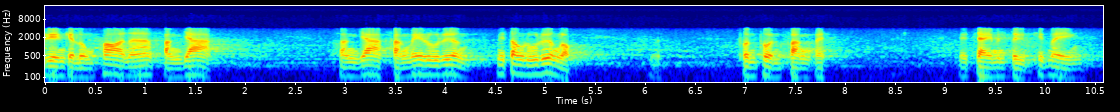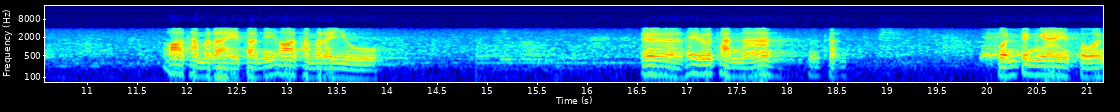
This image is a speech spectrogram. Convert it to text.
เรียนกับหลวงพ่อนะ ฟังยาก ฟังยากฟังไม่รู้เรื่อง ไม่ต้องรู้เรื่องหรอก ทนทนฟังไปเดี๋ยวใจมันตื่นขึ้นมาเอง อ้อทำอะไร ตอนนี้อ้อทำอะไรอยู่ เออ ให้รู้ทันนะ รู้ทัน ฝนเป็นไงฝน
